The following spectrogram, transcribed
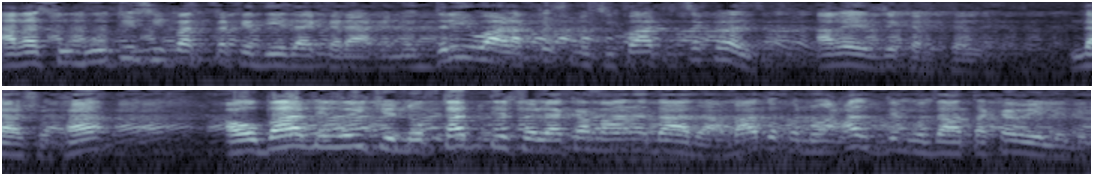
هغه ثبوتی صفات تک دی دا کراغه نو درې واړه قسم صفات څکل هغه ذکر کړل دا شوخه او بعد وی چې نقدس لك معنا دا دا بعد خو نعظم ذاتک ویل دی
